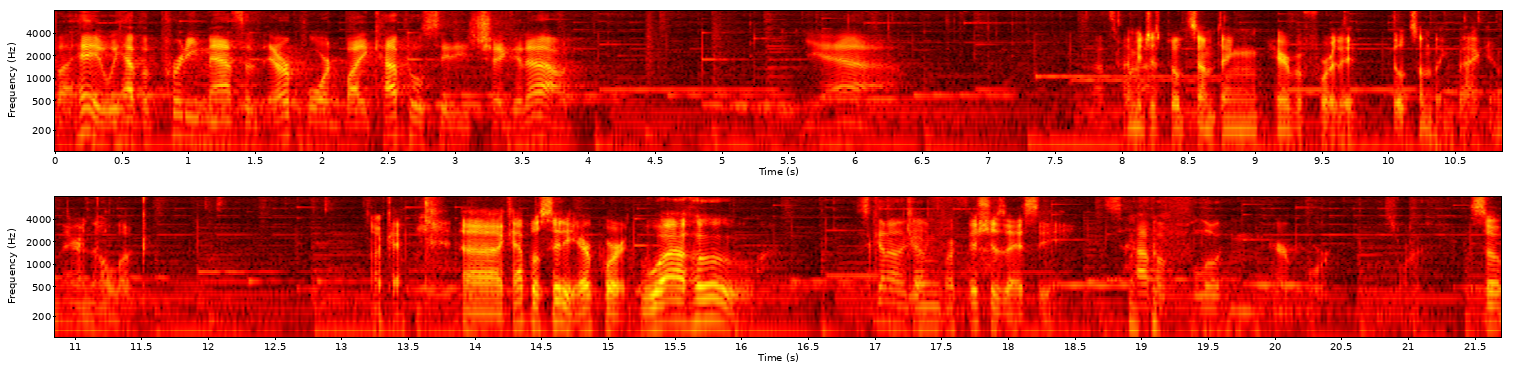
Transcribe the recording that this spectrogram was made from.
But hey, we have a pretty massive airport by capital city. Check it out. Yeah. That's Let me just build something here before they build something back in there, and then I'll look. Okay. Uh, Capital City Airport. Wahoo! It's gonna Killing more fishes, I see. have a floating airport, sort of. So,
